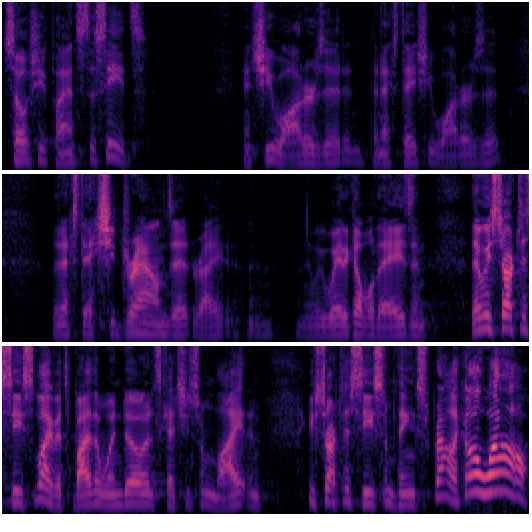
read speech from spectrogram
So she plants the seeds and she waters it, and the next day she waters it. The next day she drowns it, right? And then we wait a couple days, and then we start to see some life. It's by the window and it's catching some light, and you start to see some things sprout. Like, oh wow,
